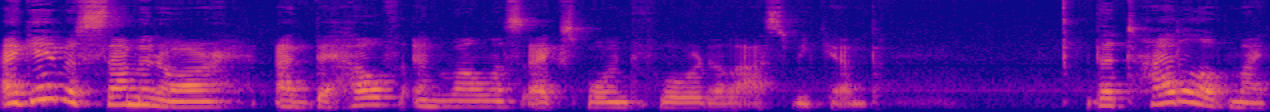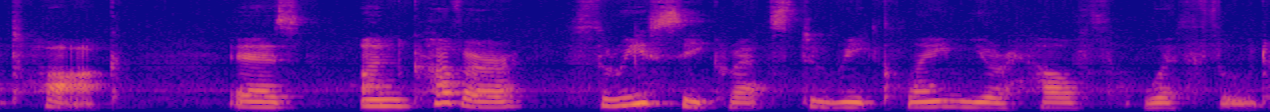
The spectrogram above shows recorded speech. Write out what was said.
I gave a seminar at the Health and Wellness Expo in Florida last weekend. The title of my talk is Uncover Three Secrets to Reclaim Your Health with Food.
